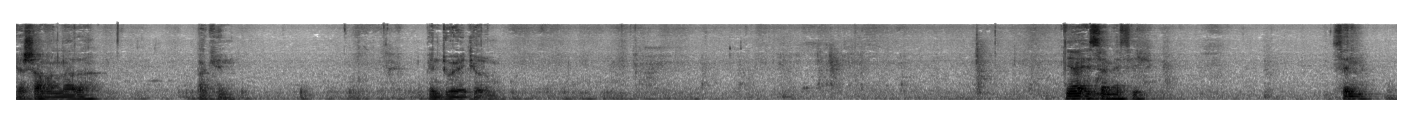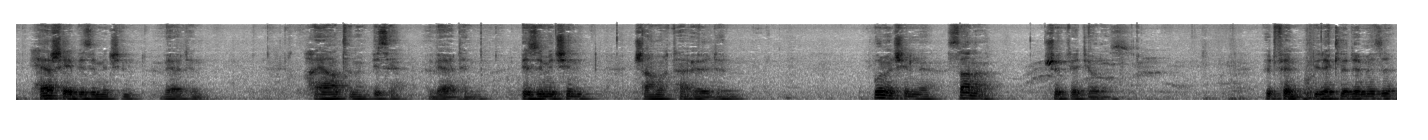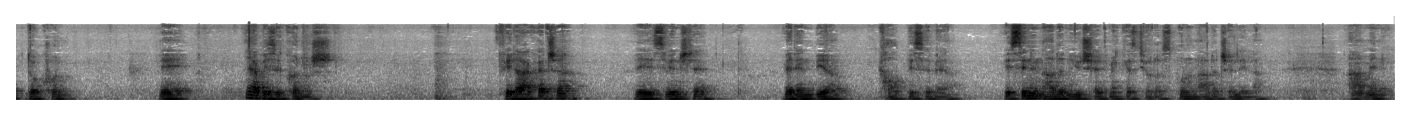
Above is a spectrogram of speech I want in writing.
yaşamanlara bakın. Ben dua ediyorum. Ya İsa Mesih, sen her şey bizim için verdin. Hayatını bize verdin. Bizim için çamurda öldün. Bunun için sana şükrediyoruz. Lütfen dileklerimizi dokun ve ya bizi konuş. Fedakatça ve sevinçle veren bir kalp bize ver. Ve senin adını yüceltmek istiyoruz bunun aracılığıyla. Amen.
